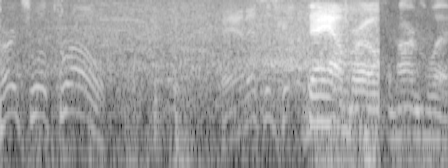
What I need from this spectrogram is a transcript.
Hurts will throw. Damn, bro. It's in harm's way.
